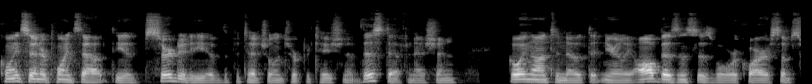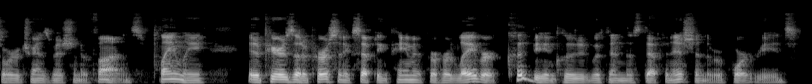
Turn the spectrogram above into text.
Coin Center points out the absurdity of the potential interpretation of this definition, going on to note that nearly all businesses will require some sort of transmission of funds. Plainly, it appears that a person accepting payment for her labor could be included within this definition, the report reads.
